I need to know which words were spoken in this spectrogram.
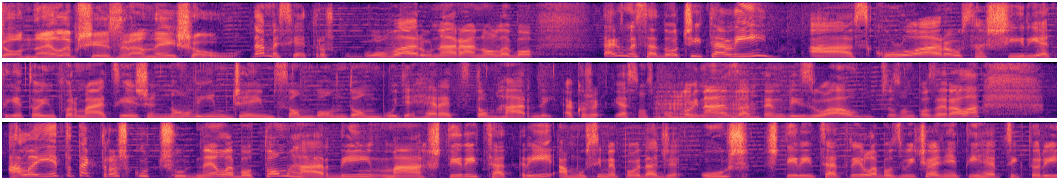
To najlepšie z rannej show. Dáme si aj trošku bulváru na ráno, lebo tak sme sa dočítali a z kuloárov sa šíria tieto informácie, že novým Jamesom Bondom bude herec Tom Hardy. Akože ja som spokojná za ten vizuál, čo som pozerala. Ale je to tak trošku čudné, lebo Tom Hardy má 43 a musíme povedať, že už 43, lebo zvyčajne tí herci, ktorí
